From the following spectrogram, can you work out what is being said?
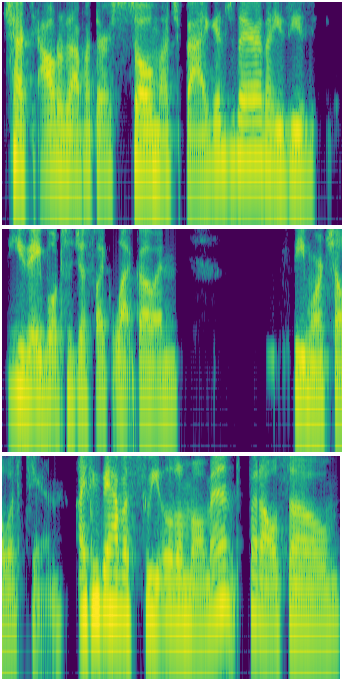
checked out of that but there's so much baggage there that he's he's, he's able to just like let go and be more chill with Tan. I think they have a sweet little moment but also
